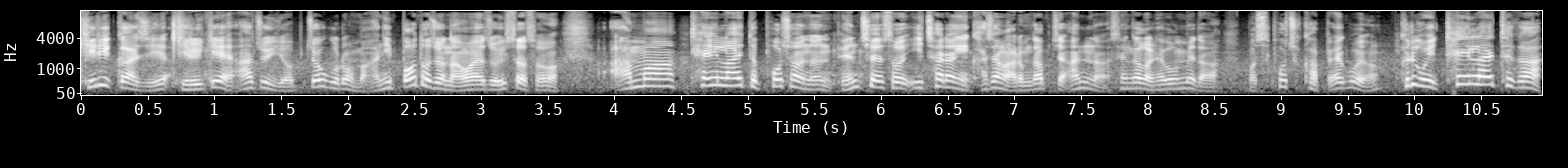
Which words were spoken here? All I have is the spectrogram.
길이까지 길게 아주 옆쪽으로 많이 뻗어져 나와져 있어서 아마 테일라이트 포션은 벤츠에서 이 차량이 가장 아름답지 않나 생각을 해봅니다. 뭐 스포츠카 빼고요. 그리고 이 테일라이트가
